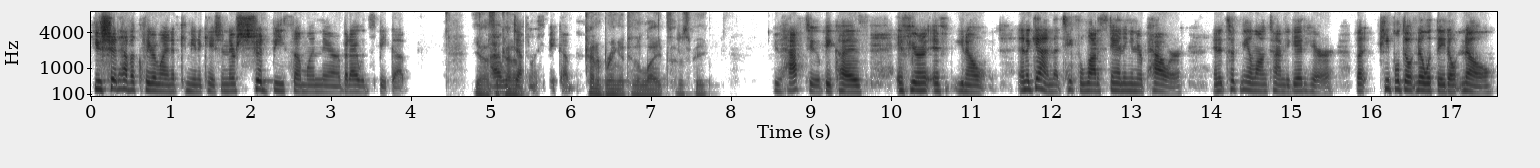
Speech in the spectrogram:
you should have a clear line of communication. There should be someone there, but I would speak up. Yeah, so I would of definitely speak up. kind of bring it to the light, so to speak. You have to because if you're if you know, and again, that takes a lot of standing in your power. And it took me a long time to get here, but people don't know what they don't know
